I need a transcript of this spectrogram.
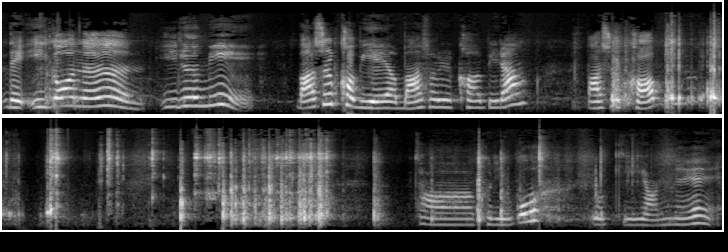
네, 이거는 이름이 마술컵이에요. 마술컵이랑 마술컵. 자, 그리고 여기 안에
